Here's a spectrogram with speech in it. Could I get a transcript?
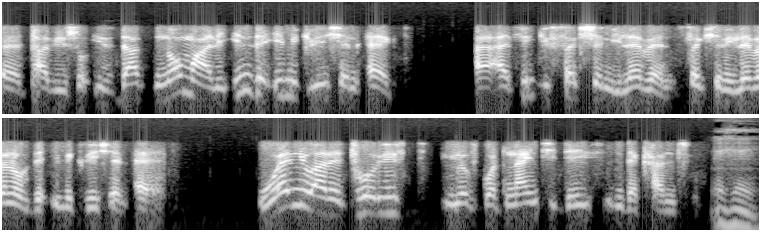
uh, Thabiso, is that normally in the Immigration Act, I, I think it's Section 11, Section 11 of the Immigration Act, when you are a tourist, you have got 90 days in the country. Mm-hmm.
